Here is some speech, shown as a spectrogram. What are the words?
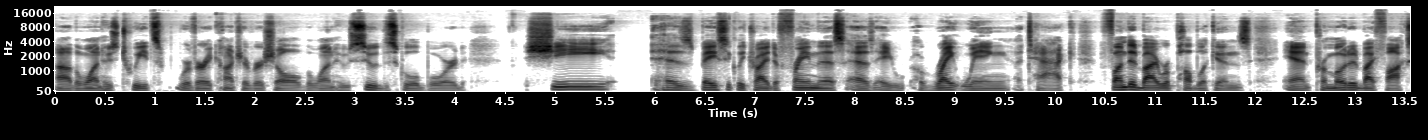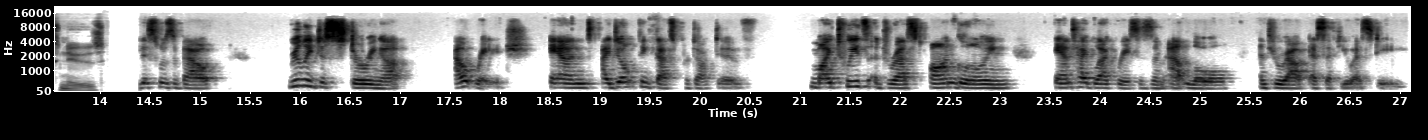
uh, the one whose tweets were very controversial, the one who sued the school board, she has basically tried to frame this as a, a right wing attack funded by Republicans and promoted by Fox News. This was about really just stirring up outrage. And I don't think that's productive. My tweets addressed ongoing anti Black racism at Lowell and throughout SFUSD.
